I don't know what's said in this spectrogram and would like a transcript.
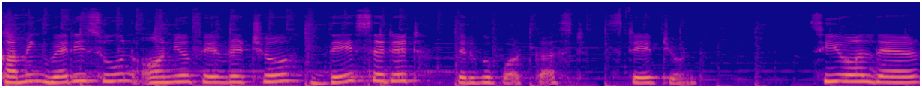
Coming very soon on your favourite show the set Telugu podcast stay tune see all there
